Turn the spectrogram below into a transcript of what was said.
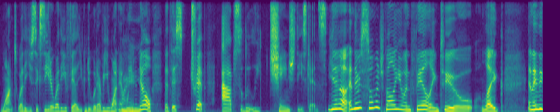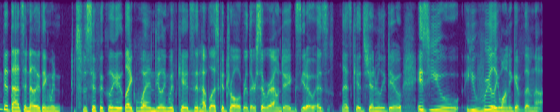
want whether you succeed or whether you fail. You can do whatever you want. And we know that this trip absolutely changed these kids. Yeah, and there's so much value in failing too. Like, and I think that that's another thing when specifically like when dealing with kids that have less control over their surroundings, you know, as as kids generally do, is you you really want to give them the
